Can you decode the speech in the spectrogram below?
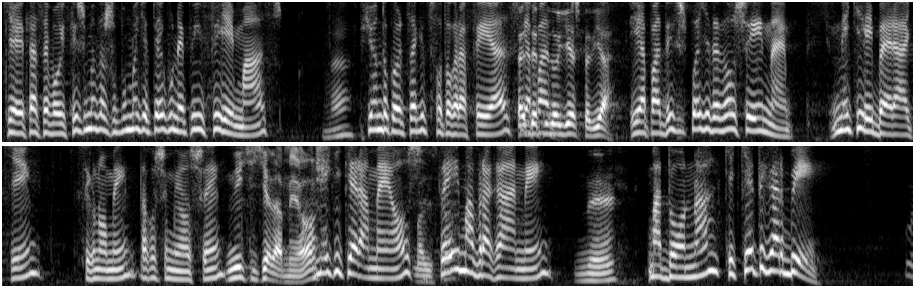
Και θα σε βοηθήσουμε, θα σου πούμε γιατί έχουν πει οι φίλοι μας. Ναι. Ποιο είναι το κοριτσάκι της φωτογραφίας; Πέντε επιλογές, παιδιά. Οι απαντήσεις που έχετε δώσει είναι Νίκη Λιμπεράκη. Συγγνώμη, τα έχω σημειώσει. Νίκη Κεραμέο. Νίκη Κεραμέο, Μάλιστα. Φέη Μαυραγάνη, Ναι. Μαντόνα και Κέτι Γαρμπή. Α,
